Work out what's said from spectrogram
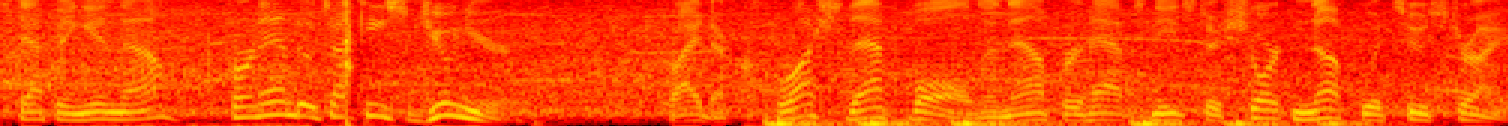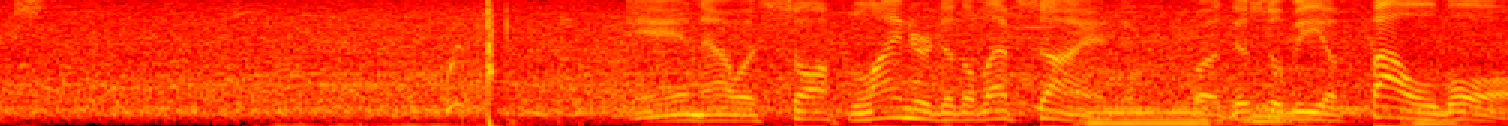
Stepping in now, Fernando Tatis Jr. Tried to crush that ball, and now perhaps needs to shorten up with two strikes. And now a soft liner to the left side, but this will be a foul ball.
